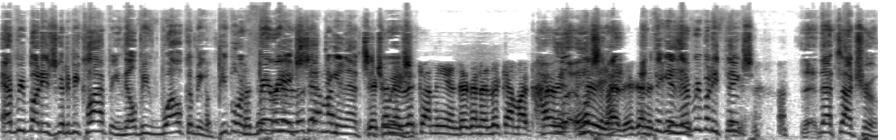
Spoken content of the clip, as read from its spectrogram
everybody's going to be clapping. They'll be welcoming. People are very gonna look at accepting my- in that situation. They're going to look at me and they're going to look at my pirate L- Listen, area. I, they're going the to thing is, everybody thinks th- that's not true.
